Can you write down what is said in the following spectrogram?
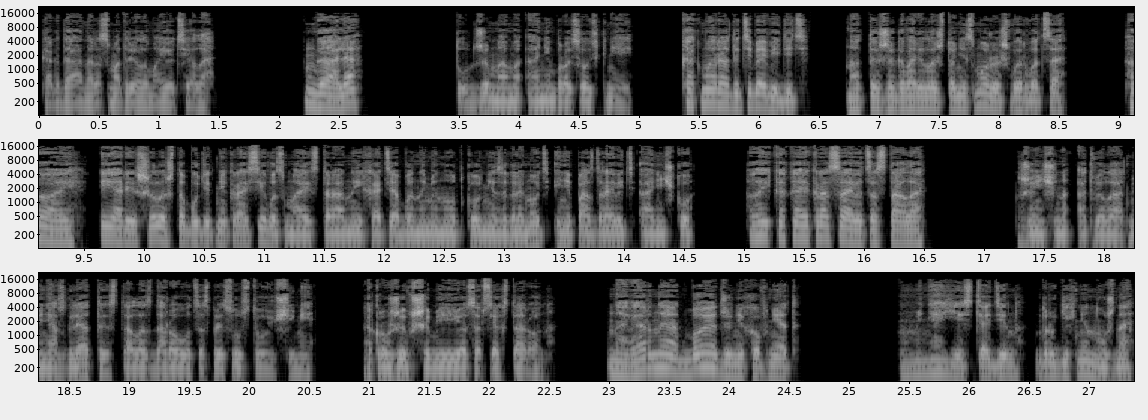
когда она рассмотрела мое тело. «Галя!» Тут же мама Ани бросилась к ней. «Как мы рады тебя видеть! Но ты же говорила, что не сможешь вырваться. Ой, я решила, что будет некрасиво с моей стороны хотя бы на минутку не заглянуть и не поздравить Анечку. Ой, какая красавица стала. Женщина отвела от меня взгляд и стала здороваться с присутствующими, окружившими ее со всех сторон. «Наверное, отбоя от женихов нет». «У меня есть один, других не нужно»,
